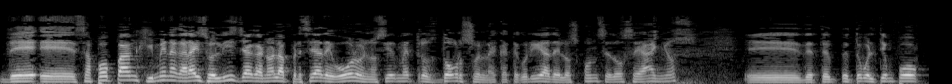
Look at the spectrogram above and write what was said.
de eh, Zapopan. Jimena Garay Solís ya ganó la presea de oro en los 100 metros dorso en la categoría de los 11-12 años. Eh, detuvo el tiempo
